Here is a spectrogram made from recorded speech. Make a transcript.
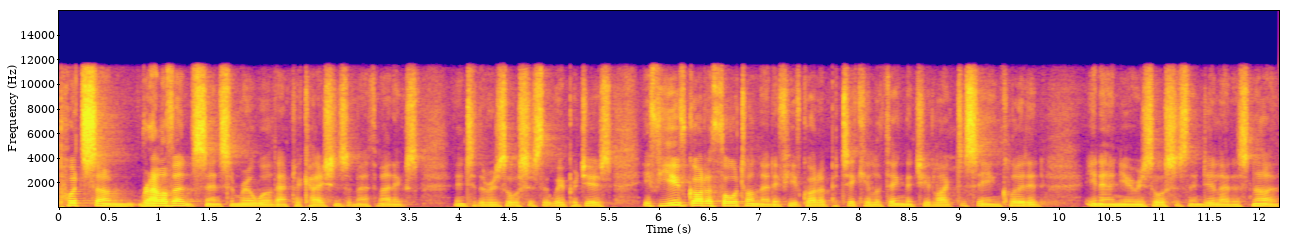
put some relevance and some real-world applications of mathematics into the resources that we produce. If you've got a thought on that, if you've got a particular thing that you'd like to see included in our new resources, then do let us know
